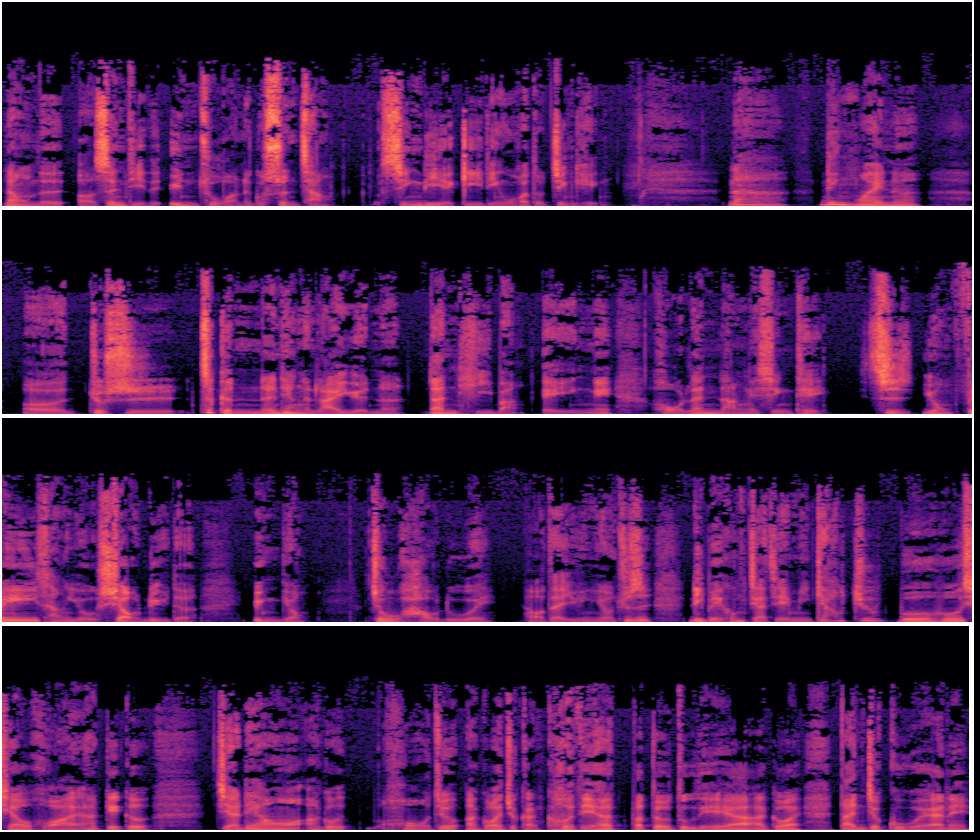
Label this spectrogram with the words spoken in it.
让我们的呃身体的运作啊能够顺畅，行李也给定无法都进行。那另外呢？呃，就是这个能量的来源呢，咱希望诶，好咱人的身体是用非常有效率的运用，就好如诶，好在运用。就是你别讲假节物件就不好消化啊，结果食了哦，阿哥吼就阿哥就感觉底下巴肚肚底下阿哥单就顾为安尼，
